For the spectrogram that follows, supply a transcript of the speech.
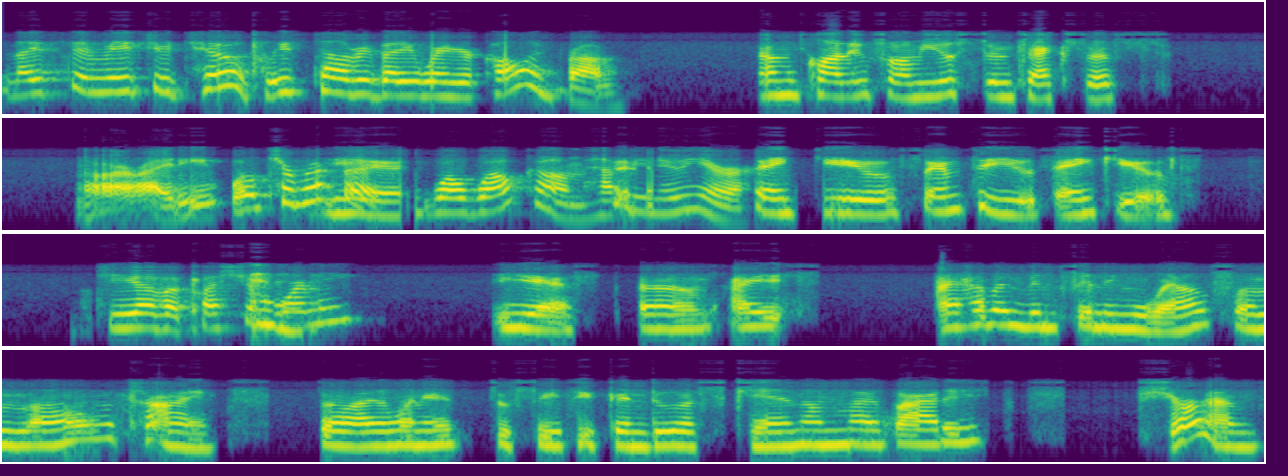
nice to meet you too. Please tell everybody where you're calling from. I'm calling from Houston, Texas. All righty. Well, terrific. Yeah. Well, welcome. Happy New Year. Thank you. Same to you. Thank you. Do you have a question for me? Yes. Um, I I haven't been feeling well for a long time, so I wanted to see if you can do a scan on my body. Sure. Um,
